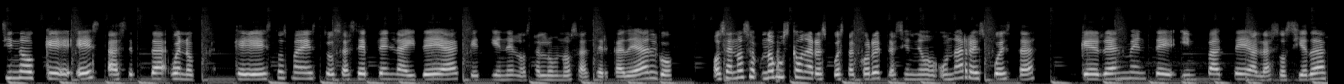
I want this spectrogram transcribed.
sino que es aceptar, bueno, que estos maestros acepten la idea que tienen los alumnos acerca de algo. O sea, no, no busca una respuesta correcta, sino una respuesta que realmente impacte a la sociedad,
